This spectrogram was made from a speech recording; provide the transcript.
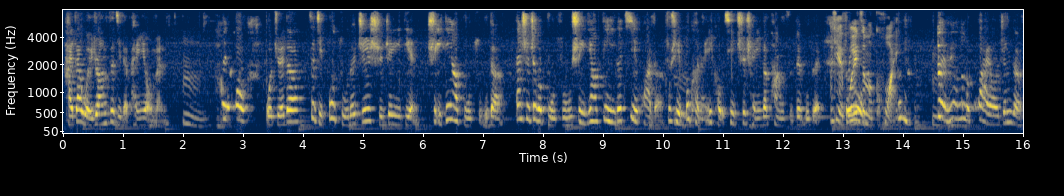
还在伪装自己的朋友们。嗯。最后，我觉得自己不足的知识这一点是一定要补足的，但是这个补足是一定要定一个计划的，就是也不可能一口气吃成一个胖子，对不对？而且不会这么快。嗯，对，没有那么快哦，真的。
